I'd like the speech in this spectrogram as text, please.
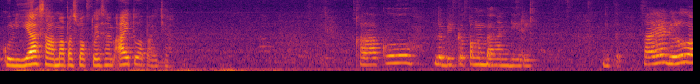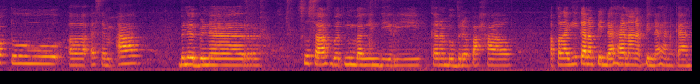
kuliah sama pas waktu SMA itu apa aja? Kalau aku lebih ke pengembangan diri gitu. Soalnya dulu waktu eh, SMA benar-benar susah buat ngembangin diri karena beberapa hal. Apalagi karena pindahan anak pindahan kan.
